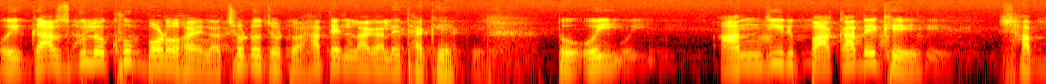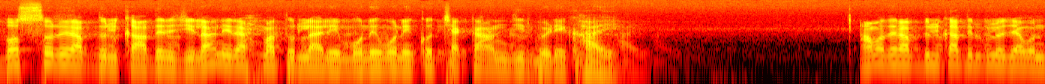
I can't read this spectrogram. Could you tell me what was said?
ওই গাছগুলো খুব বড় হয় না, ছোট ছোট, হাতের লাগালে থাকে। তো ওই আঞ্জির পাকা দেখে সাত বৎসরের আব্দুল কাদের জিলানি রহমাতুল্লাহ আলী মনে মনে করছে, একটা আঞ্জির বেড়ে খায়। আমাদের আব্দুল কাদেরগুলো যেমন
